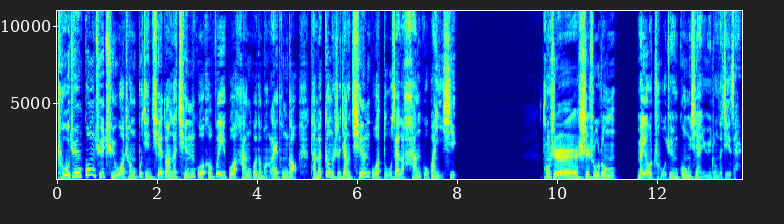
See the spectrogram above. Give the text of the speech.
楚军攻取曲沃城，不仅切断了秦国和魏国、韩国的往来通道，他们更是将秦国堵在了函谷关以西。同时，史书中。没有楚军攻陷于中的记载，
